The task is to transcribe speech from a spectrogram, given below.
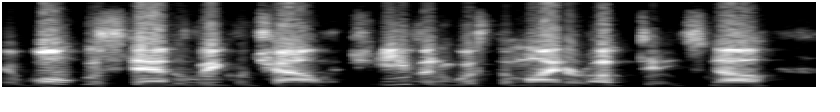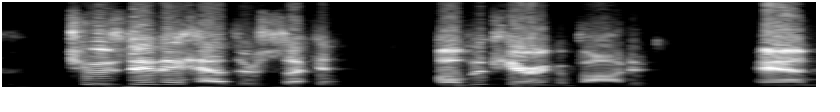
It won't withstand a legal challenge, even with the minor updates. Now, Tuesday they had their second public hearing about it, and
